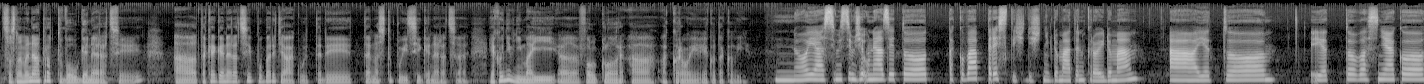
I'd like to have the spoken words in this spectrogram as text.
Co znamená pro tvou generaci? A také generaci pubertáků, tedy té nastupující generace. Jak oni vnímají e, folklor a, a kroj jako takový? No, já si myslím, že u nás je to taková prestiž, když někdo má ten kroj doma a je to, je to vlastně jako,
